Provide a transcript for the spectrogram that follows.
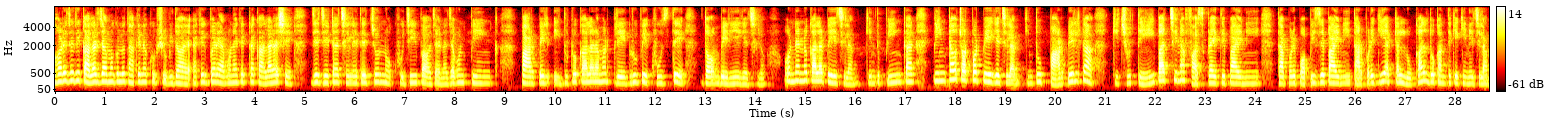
ঘরে যদি কালার জামাগুলো থাকে না, খুব সুবিধা হয়। এক একবার এমন এক একটা কালার আসে যে যেটা ছেলেদের জন্য খুঁজেই পাওয়া যায় না। যেমন পিঙ্ক, পার্পেল, এই দুটো কালার আমার প্লে গ্রুপে খুঁজতে দম বেরিয়ে গেছিল। অন্যান্য কালার পেয়েছিলাম, কিন্তু পিঙ্ক আর, পিঙ্কটাও চটপট পেয়ে গেছিলাম, কিন্তু পার্পেলটা কিছুতেই পাচ্ছি না। ফার্স্ট ক্রাইতে পাইনি, তারপরে পপিজে পাইনি, তারপরে গিয়ে একটা লোকাল দোকান থেকে কিনেছিলাম।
